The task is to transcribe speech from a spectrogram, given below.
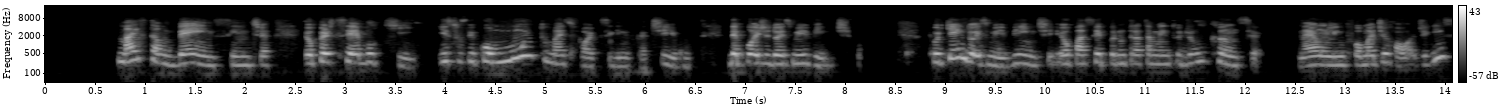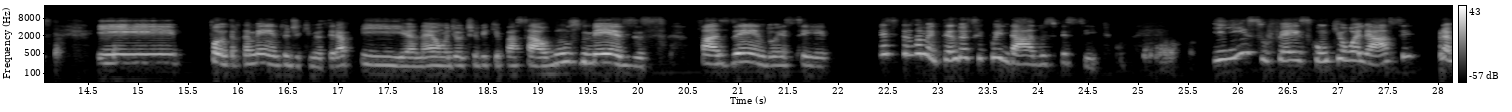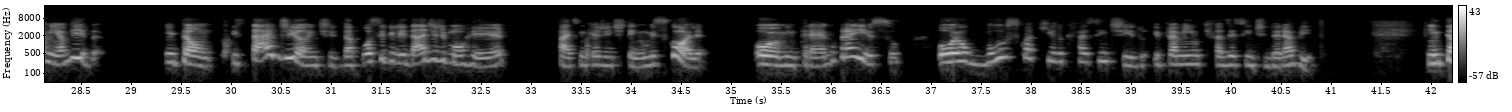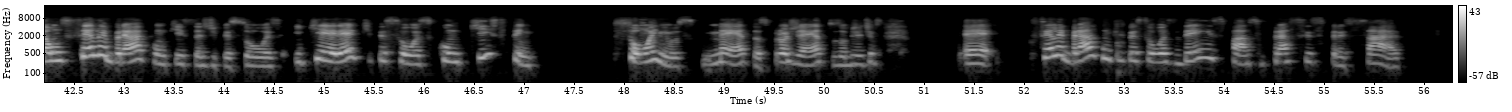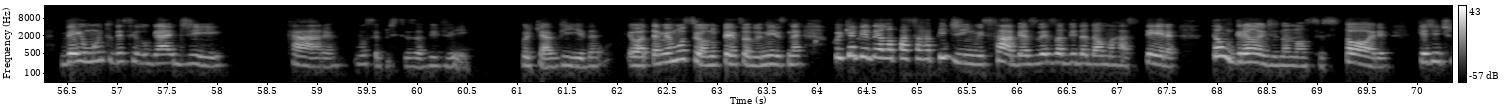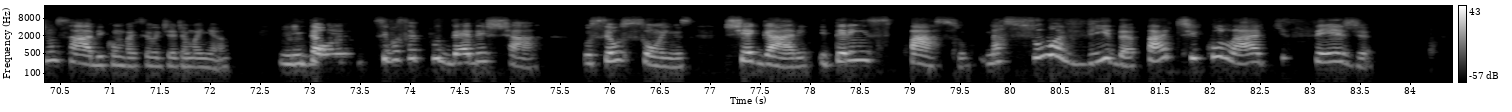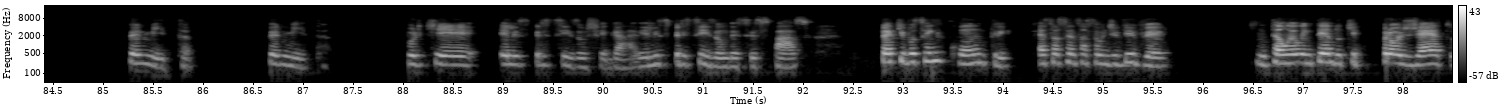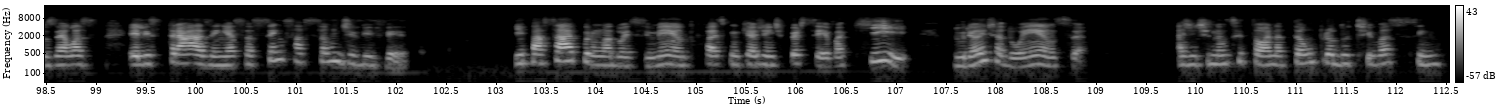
Mas também, Cíntia, eu percebo que isso ficou muito mais forte e significativo depois de 2020. Porque em 2020 eu passei por um tratamento de um câncer, né, um linfoma de Hodgkins, e foi um tratamento de quimioterapia, né, onde eu tive que passar alguns meses fazendo esse esse tratamento, tendo esse cuidado específico. E isso fez com que eu olhasse para minha vida. Então, estar diante da possibilidade de morrer faz com que a gente tenha uma escolha. Ou eu me entrego para isso, ou eu busco aquilo que faz sentido. E para mim, o que fazia sentido era a vida. Então, celebrar conquistas de pessoas e querer que pessoas conquistem sonhos, metas, projetos, objetivos, é, celebrar com que pessoas deem espaço para se expressar, veio muito desse lugar de, cara, você precisa viver, porque a vida eu até me emociono pensando nisso, né? Porque a vida ela passa rapidinho, e sabe? Às vezes a vida dá uma rasteira tão grande na nossa história que a gente não sabe como vai ser o dia de amanhã. Uhum. Então, se você puder deixar os seus sonhos chegarem e terem espaço na sua vida particular, que seja, permita, permita. Porque eles precisam chegar, eles precisam desse espaço para que você encontre essa sensação de viver. Então eu entendo que projetos elas eles trazem essa sensação de viver. E passar por um adoecimento faz com que a gente perceba que durante a doença a gente não se torna tão produtivo assim.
